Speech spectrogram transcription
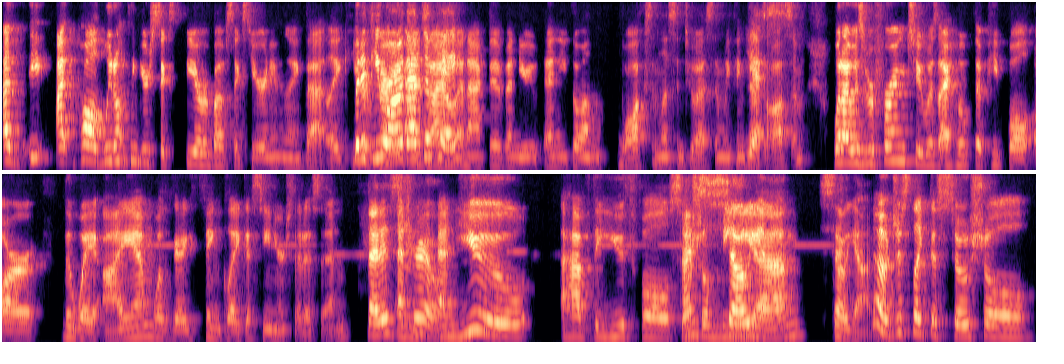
I, he- I, Paul, we don't think you're 60 or above 60 or anything like that. Like, But if you are, that's okay. and active, and you and you go on walks and listen to us, and we think that's Yes. awesome. What I was referring to was, I hope that people are the way I am, where they think like a senior citizen, That is and true. and you have the youthful I'm social so media. young, so young. No, just like the social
